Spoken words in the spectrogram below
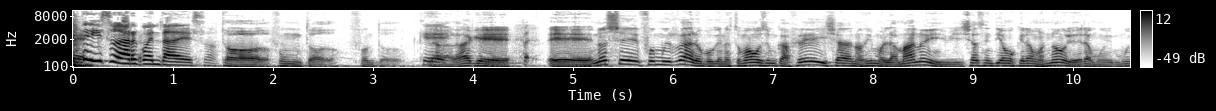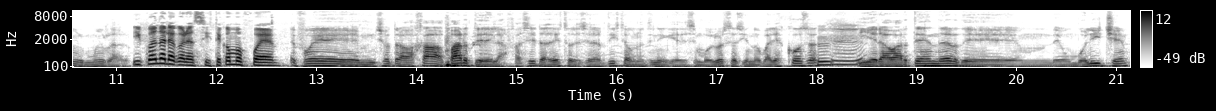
¿Qué te hizo dar cuenta de eso? Todo, fue un todo, fue un todo. ¿Qué? La verdad que, eh, no sé, fue muy raro porque nos tomamos un café y ya nos dimos la mano y ya sentíamos que éramos novios, era muy, muy, muy raro. ¿Y cuándo la conociste? ¿Cómo fue? Fue, yo trabajaba aparte de las facetas de esto de ser artista, uno tiene que desenvolverse haciendo varias cosas y era bartender de, de un boliche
